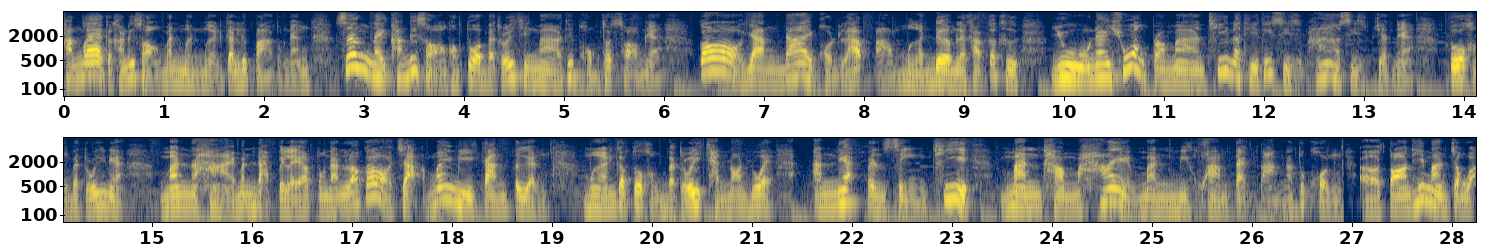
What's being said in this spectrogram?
ครั้งแรกกับครั้งที่ 2 มันเหมือนเหมือนกันหรือเปล่าตรงนั้น ซึ่งในครั้งที่ 2 ของตัวแบตเตอรี่คิงมาที่ผมทดสอบเนี่ย ก็ยังได้ผลลัพธ์เหมือนเดิมเลยครับ ก็คืออยู่ในช่วงประมาณที่นาทีที่ 45-47 เนี่ย ตัวของแบตเตอรี่เนี่ยมันหายมันดับไปเลยครับตรงนั้นแล้วก็จะไม่มีการเตือนเหมือนกับตัวของแบตเตอรี่ Canon ด้วย อันเนี้ยเป็นสิ่งที่มันทำให้มันมีความแตกต่างนะทุกคนเออตอนที่มันจังหวะ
